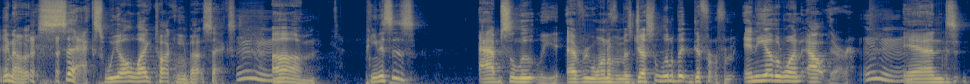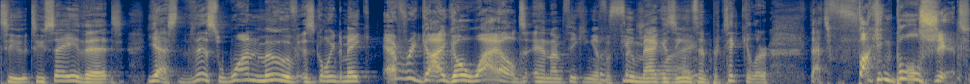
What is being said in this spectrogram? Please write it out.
you know sex. We all like talking about sex. Um, penises, absolutely. Every one of them is just a little bit different from any other one out there. And to to say that yes, this one move is going to make every guy go wild, and I'm thinking of a few such a magazines in particular. That's fucking bullshit.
